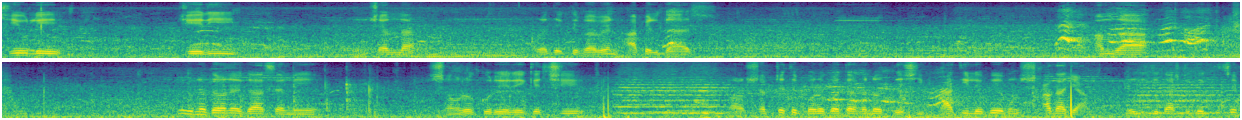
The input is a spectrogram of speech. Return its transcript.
শিউলি, চেরি, ইনশাল্লাহ, আপনারা দেখতে পাবেন আপেল গাছ। আমরা বিভিন্ন ধরনের গাছ আমি সংগ্রহ করে রেখেছি। আর সবচেয়ে বড় কথা হলো দেশি পাতি লেবু এবং সাদা জাম। এই যে গাছটি দেখতেছেন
